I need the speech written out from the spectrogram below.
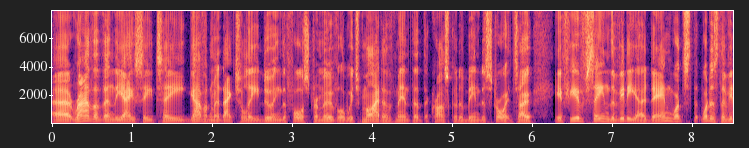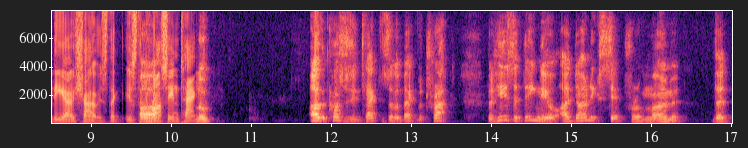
uh, rather than the ACT government actually doing the forced removal, which might have meant that the cross could have been destroyed. So, if you've seen the video, Dan, what's the, what does the video show? Is the is the uh, cross intact? Look, oh, the cross is intact. It's on the back of a truck. But here's the thing, Neil. I don't accept for a moment that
